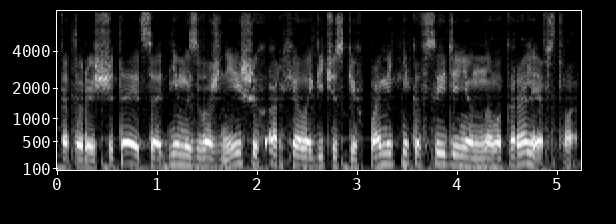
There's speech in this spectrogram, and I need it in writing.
которая считается одним из важнейших археологических памятников Соединенного Королевства.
